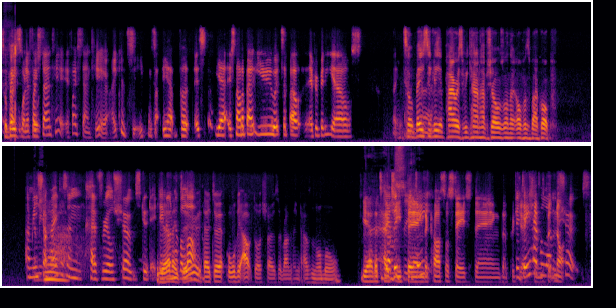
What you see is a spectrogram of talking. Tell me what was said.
So basically, what if I stand here? If I stand here, I can see. It's like, yeah, but it's yeah, it's not about you. It's about everybody else. Like, so uh, basically, in Paris, we can't have shows when it opens back up. I mean, Shanghai Yeah. doesn't have real shows, do they? They yeah, don't they have do. a lot. They do it. all the outdoor shows are running as normal. yeah, the Tai Yeah, Chi but thing, they- the castle stage thing, the But projections, they have a lot but of not. shows.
